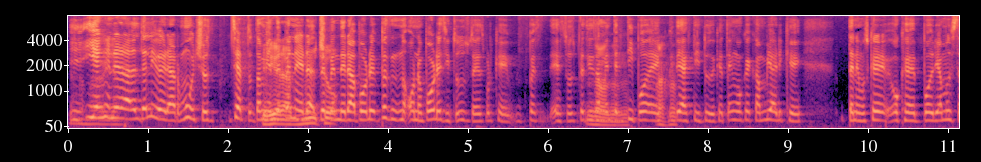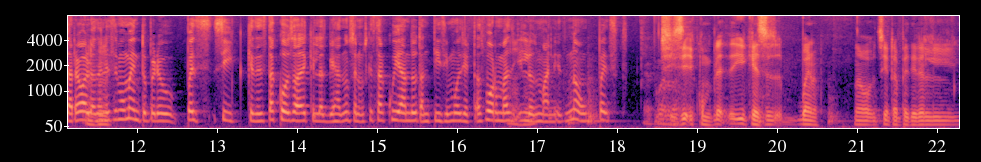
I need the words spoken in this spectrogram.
Y, y en general de liberar muchos, ¿cierto? También dependerá, mucho. dependerá pobre, pues, no, o no pobrecitos ustedes, porque pues esto es precisamente no, el no. tipo de, de actitud que tengo que cambiar y que tenemos que, o que podríamos estar revaluando en Ujú. este momento, pero pues sí, que es esta cosa de que las viejas nos tenemos que estar cuidando tantísimo de ciertas formas y los manes no, pues Sí, sí, comple- y que es, bueno, no, sin repetir el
